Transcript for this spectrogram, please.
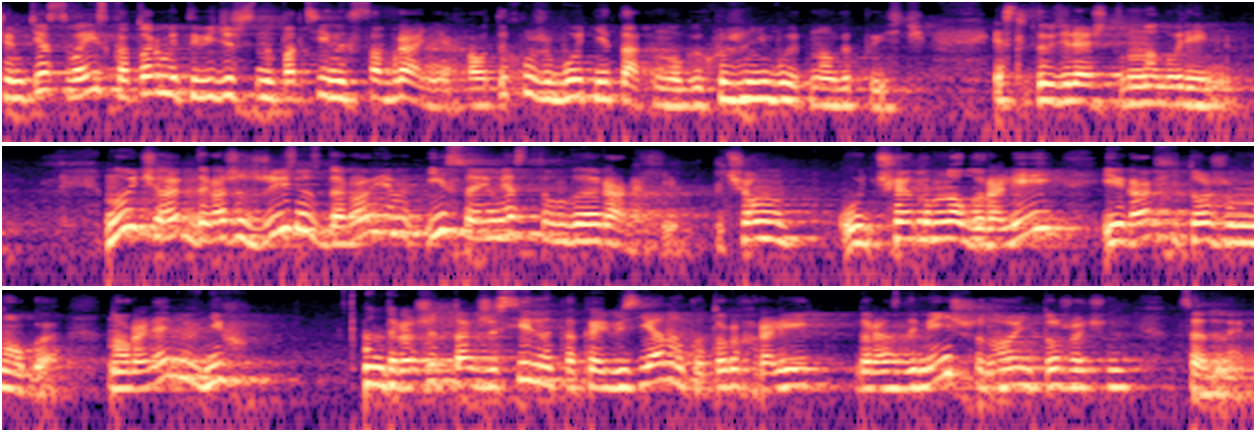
чем те свои, с которыми ты видишься на партийных собраниях. А вот их уже будет не так много, их уже не будет много тысяч, если ты уделяешь этому много времени. Ну и человек дорожит жизнью, здоровьем и своим местом в иерархии. Причем у человека много ролей, иерархии тоже много, но ролями в них он дорожит так же сильно, как и обезьяны, у которых ролей гораздо меньше, но они тоже очень ценные.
